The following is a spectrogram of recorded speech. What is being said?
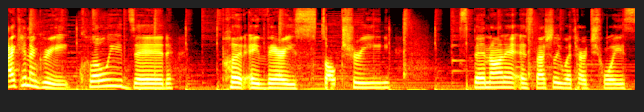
I can agree. Chloe did put a very sultry spin on it, especially with her choice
